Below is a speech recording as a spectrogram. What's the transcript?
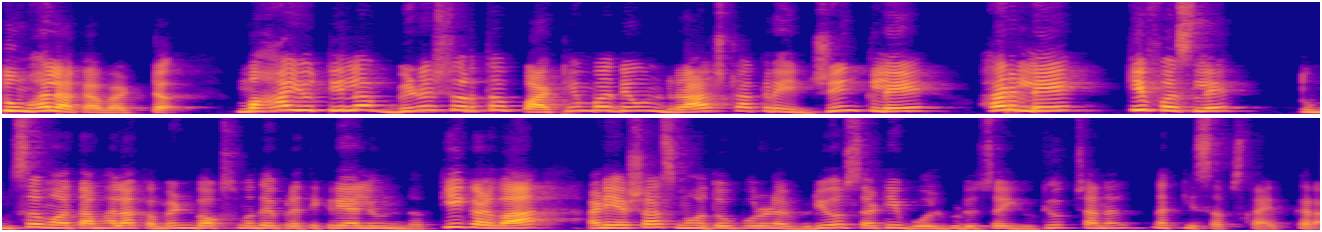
तुम्हाला काय वाटतं? महायुतीला बिनशर्त पाठिंबा देऊन राज ठाकरे जिंकले हरले की फसले? तुमचं मत आम्हाला कमेंट बॉक्समध्ये प्रतिक्रिया लिहून नक्की कळवा आणि अशाच महत्त्वपूर्ण व्हिडिओसाठी बोलबिडूचं यूट्यूब चॅनल नक्की सबस्क्राईब करा.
